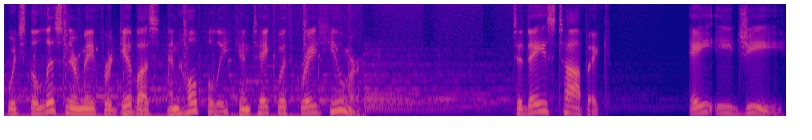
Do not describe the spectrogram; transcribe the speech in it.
which the listener may forgive us and hopefully can take with great humor. Today's topic AEG,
